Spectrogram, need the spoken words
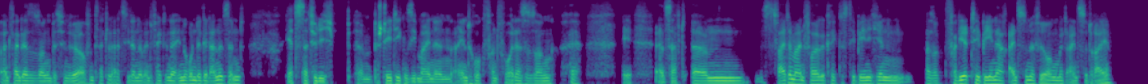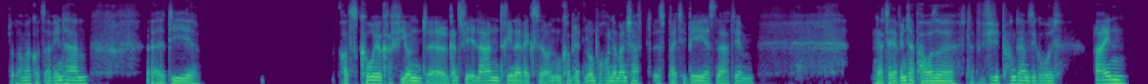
Anfang der Saison ein bisschen höher auf dem Zettel, als sie dann im Endeffekt in der Hinrunde gelandet sind. Jetzt natürlich ähm, bestätigen sie meinen Eindruck von vor der Saison. nee, ernsthaft. Ähm, das zweite Mal in Folge kriegt das TB nicht hin, also verliert TB nach 1 zu 0 Führung mit 1 zu 3, noch mal kurz erwähnt haben. Äh, die trotz Choreografie und äh, ganz viel Elan, Trainerwechsel und einen kompletten Umbruch in der Mannschaft ist bei TB jetzt nach dem nach der Winterpause, ich glaube, wie viele Punkte haben sie geholt? Ein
